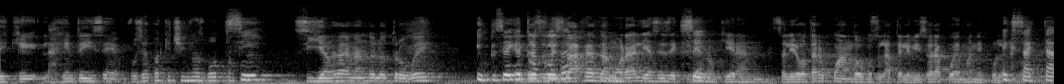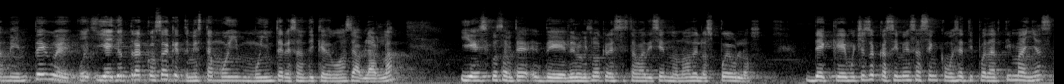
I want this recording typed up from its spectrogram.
De que la gente dice, pues ya para qué chingos voto. Sí. Si ya va ganando el otro güey. Inclusive hay otra Entonces les cosa. bajas la moral y haces de que Sí. ya no quieran salir a votar cuando pues la televisora puede manipular. Exactamente, güey. Pues. Y, y hay otra cosa que también está muy, muy interesante y que debemos de hablarla. Y es justamente de, de lo mismo que les estaba diciendo, ¿no? De los pueblos. De que en muchas ocasiones hacen como ese tipo de artimañas,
